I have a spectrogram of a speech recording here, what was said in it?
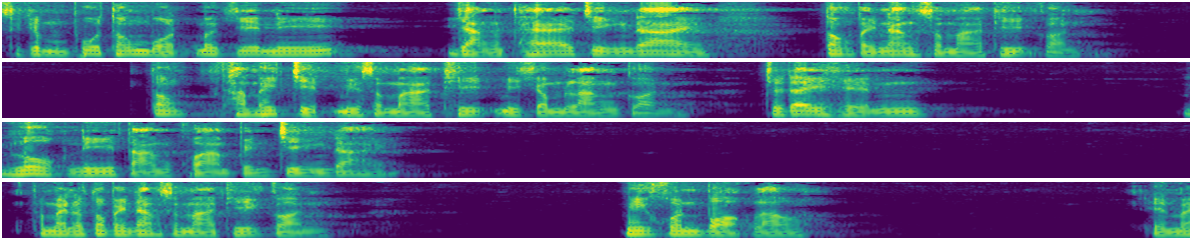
สิ่งที่ผมพูดทั้งหมดเมื่อกี้นี้ อย่างแท้จริงได้ ต้องไปนั่งสมาธิก่อน ต้องทำให้จิตมีสมาธิมีกำลังก่อน จะได้เห็นโลกนี้ตามความเป็นจริงได้ทำไมเราต้องไปนั่งสมาธิก่อน มีคนบอกเรา เห็นไหม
